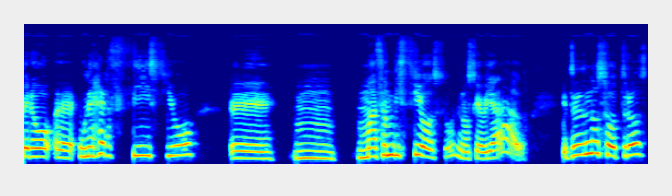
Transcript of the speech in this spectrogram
Pero eh, un ejercicio eh, mm, más ambicioso no se había dado. Entonces nosotros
